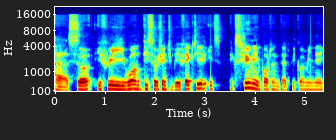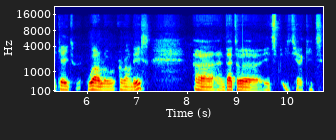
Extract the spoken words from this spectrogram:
uh, so if we want this solution to be effective, it's extremely important that we communicate well around this. Uh, and that uh, it's, it's, it's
